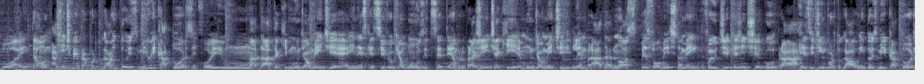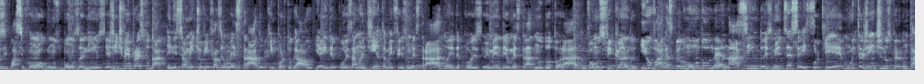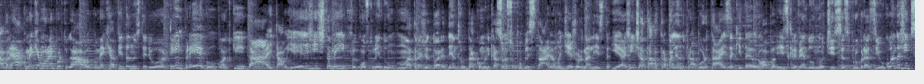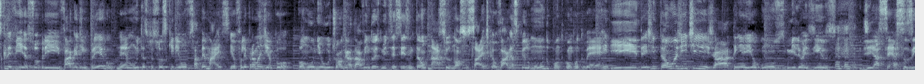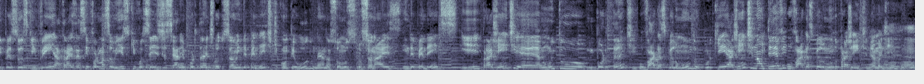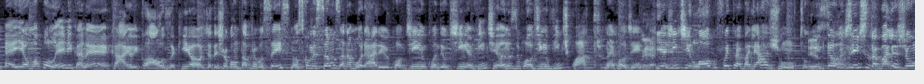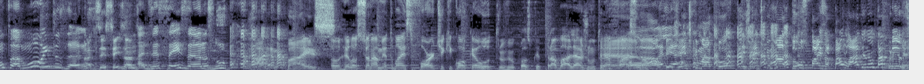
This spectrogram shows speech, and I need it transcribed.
Boa, então, a gente veio pra Portugal em 2014. Foi uma data que mundialmente é inesquecível, que é o 11 de setembro. Pra gente aqui é mundialmente lembrada. Nós, pessoalmente, também. Foi o dia que a gente chegou pra residir em Portugal em 2014. Lá se vão alguns bons aninhos. E a gente veio pra estudar. Inicialmente eu vim fazer um mestrado aqui em Portugal. E aí depois a Mandinha também fez um mestrado. Aí depois eu emendei o mestrado no doutorado. Fomos ficando. E o Vagas pelo Mundo, né, nasce em 2016. Porque muita gente nos perguntava, né? Ah, como é que é morar em Portugal? Como é que é a vida no exterior? Tem emprego? Quanto que dá e tal? E aí a gente também foi construindo uma trajetória dentro da comunicação. Eu sou publicitário, a Mandinha é jornalista. E a gente já tava trabalhando para portais aqui da Europa, escrevendo notícias pro Brasil. Quando a gente escrevia sobre vaga de emprego, né? Muitas pessoas queriam saber mais. E eu falei pra Mandinha, pô, vamos unir o útil ao agradável. Em 2016, então, nasce o nosso site, que é o vagaspelomundo.com.br. E desde então a gente já tem aí alguns milhõezinhos de acessos e pessoas que vêm atrás dessa informação. Isso que vocês disseram é importante. Produção independente de conteúdo, né? Nós somos profissionais independentes e pra gente é muito importante o Vagas pelo Mundo, porque a gente não teve o Vagas pelo Mundo pra gente, né, Mandinha? Uhum. É, e é uma polêmica, né, Caio e Klaus aqui, ó. Já deixa eu contar pra vocês. Nós começamos a namorar, eu e o Claudinho, quando eu tinha 20 anos e o Claudinho 24, né, Claudinho? É. E a gente logo foi trabalhar junto. Exato. Então a gente trabalha junto há muitos anos. Há 16 anos. Há 16 anos. Nu! Rapaz! O relacionamento mais forte que qualquer outro, viu, Klaus? Porque trabalhar junto não é É. fácil, não. Não, tem gente que matou, tem gente que matou os pais a paulada e não tá preso.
